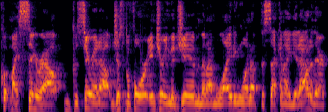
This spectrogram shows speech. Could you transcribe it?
put my cigarette out, cigarette out just before entering the gym, and then I'm lighting one up the second I get out of there.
